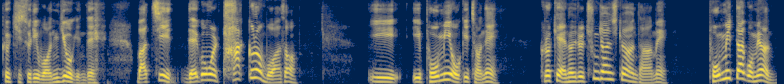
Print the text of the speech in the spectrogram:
그 기술이 원기옥인데 마치 내공을 다 끌어 모아서 이, 이 봄이 오기 전에 그렇게 에너지를 충전시켜 놓은 다음에 봄이 딱 오면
